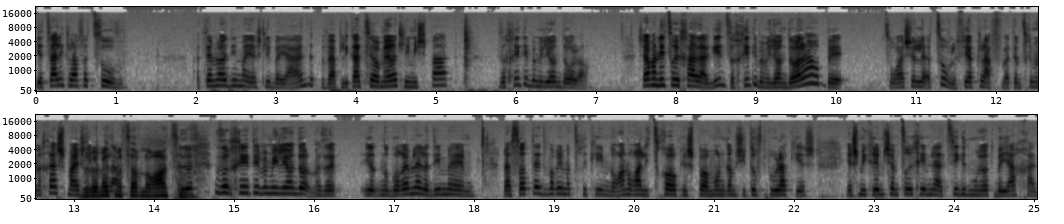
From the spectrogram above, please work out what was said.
יצא לי קלף עצוב, אתם לא יודעים מה יש לי ביד, והאפליקציה אומרת לי משפט, זכיתי במיליון דולר. עכשיו אני צריכה להגיד, זכיתי במיליון דולר בצורה של עצוב, לפי הקלף, ואתם צריכים לנחש מה יש זה לי באמת בקלף. מצב נורא עצוב. זכיתי במיליון דולר. וזה גורם לילדים אה, לעשות אה, דברים מצחיקים, נורא נורא לצחוק, יש פה המון גם שיתוף פעולה, כי יש, יש מקרים שהם צריכים להציג דמויות ביחד,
